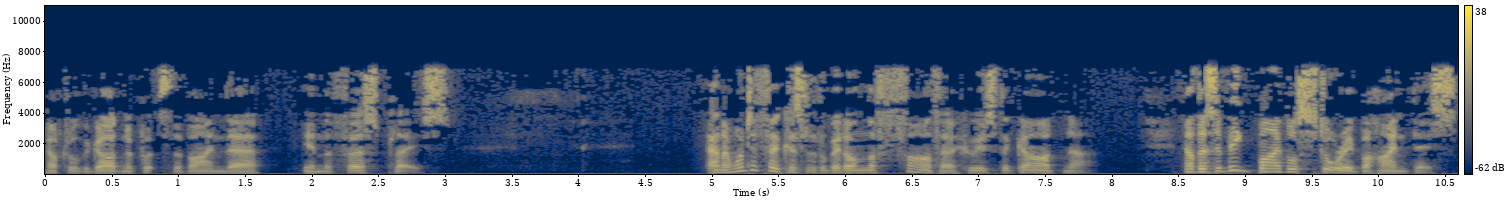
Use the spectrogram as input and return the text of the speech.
After all, the gardener puts the vine there in the first place. And I want to focus a little bit on the father, who is the gardener. Now there's a big Bible story behind this.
